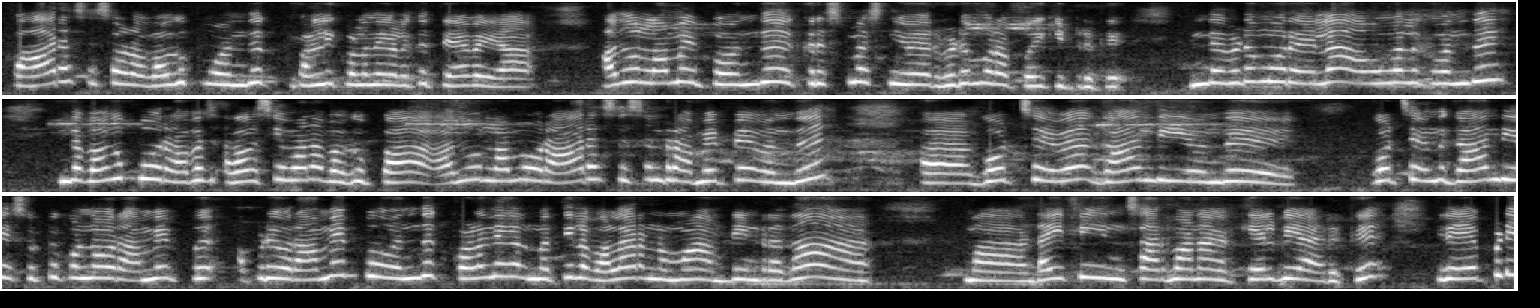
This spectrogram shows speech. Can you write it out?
இப்போ ஆர்எஸ்எஸோட வகுப்பு வந்து பள்ளி குழந்தைகளுக்கு தேவையா? அதுவும் இல்லாமல் இப்போ வந்து கிறிஸ்மஸ் நியூ இயர் விடுமுறை போய்கிட்டு இருக்கு இந்த விடுமுறையில் அவங்களுக்கு வந்து இந்த வகுப்பு ஒரு அவ அவசியமான வகுப்பா? அதுவும் இல்லாமல் ஒரு ஆர்எஸ்எஸ்ன்ற அமைப்பே வந்து கோட்சேவை காந்தியை வந்து கோட்சே வந்து காந்தியை சுட்டுக்கொண்ட ஒரு அமைப்பு. அப்படி ஒரு அமைப்பு வந்து குழந்தைகள் மத்தியில் வளரணுமா அப்படின்றதான் டைஃபின் சார்பான கேள்வியாக இருக்குது இதை எப்படி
